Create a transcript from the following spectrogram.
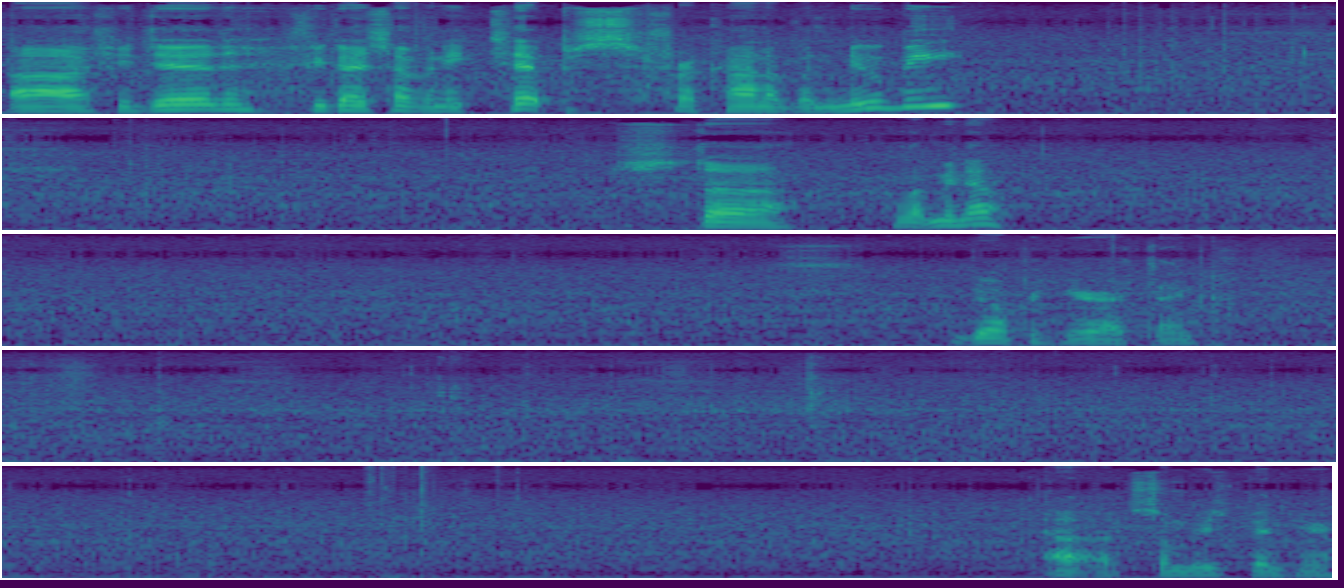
Uh, if you did, if you guys have any tips for kind of a newbie, just uh, let me know. Go over here, I think. Uh oh, somebody's been here.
